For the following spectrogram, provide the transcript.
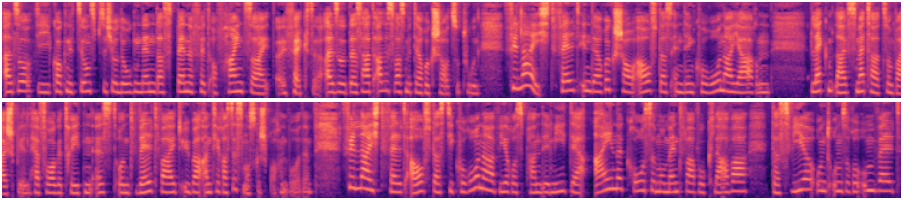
Also die Kognitionspsychologen nennen das Benefit of Hindsight-Effekte. Also das hat alles was mit der Rückschau zu tun. Vielleicht fällt in der Rückschau auf, dass in den Corona-Jahren Black Lives Matter zum Beispiel hervorgetreten ist und weltweit über Antirassismus gesprochen wurde. Vielleicht fällt auf, dass die Coronavirus-Pandemie der eine große Moment war, wo klar war, dass wir und unsere Umwelt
